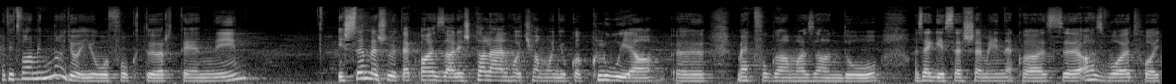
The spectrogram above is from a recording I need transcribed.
hát itt valami nagyon jól fog történni, és szembesültek azzal, és talán, hogyha mondjuk a klúja megfogalmazandó az egész eseménynek, az, az volt, hogy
